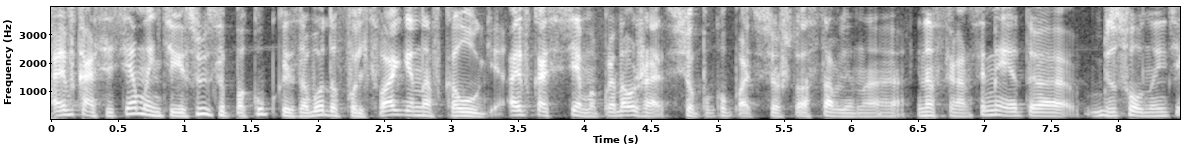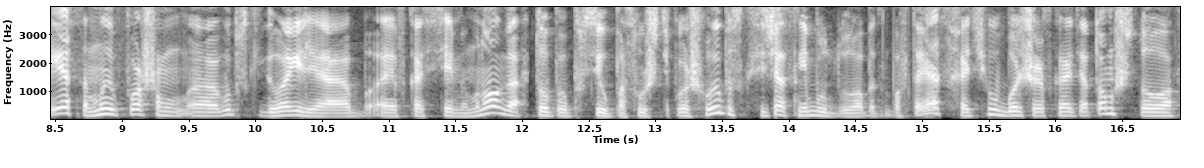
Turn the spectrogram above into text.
АФК-система интересуется покупкой завода Volkswagen в Калуге. АФК-система продолжает все покупать, все, что оставлено иностранцами. Это, безусловно, интересно. Мы в прошлом э, выпуске говорили об АФК-системе много. Кто пропустил, послушайте прошлый выпуск. Сейчас не буду об этом повторяться. Хочу больше рассказать о том, что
